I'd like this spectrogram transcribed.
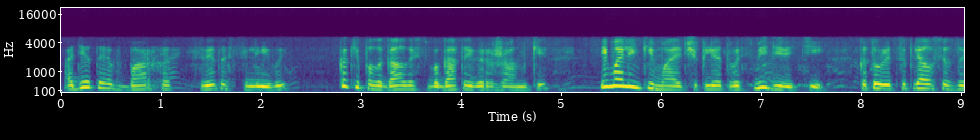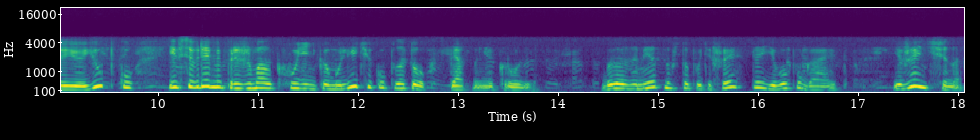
одетая в бархат цвета сливы, как и полагалось богатой горожанке, и маленький мальчик лет восьми-девяти, который цеплялся за ее юбку и все время прижимал к худенькому личику платок с пятнами крови. Было заметно, что путешествие его пугает, и женщина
